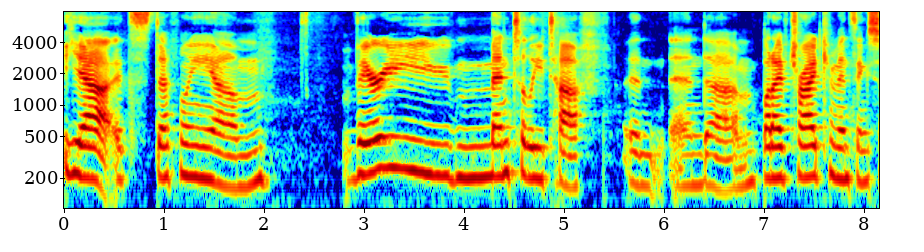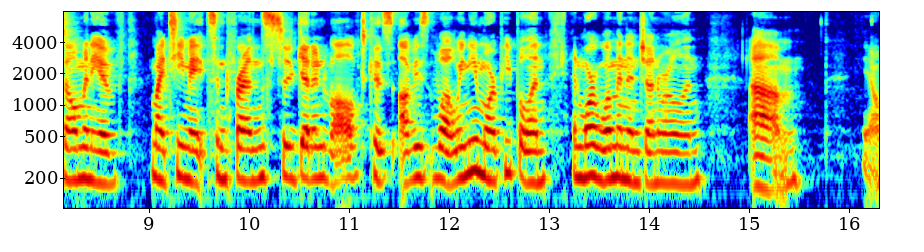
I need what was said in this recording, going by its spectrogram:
Yeah, it's definitely um, very mentally tough, and and um, but I've tried convincing so many of my teammates and friends to get involved because obviously, well, we need more people and and more women in general, and um, you know,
